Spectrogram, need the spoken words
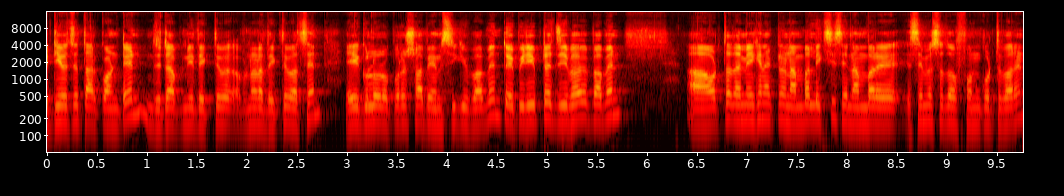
এটি হচ্ছে তার কন্টেন্ট যেটা আপনি দেখতে, আপনারা দেখতে পাচ্ছেন। এইগুলোর ওপরে সব এমসিকিউ পাবেন। তো এই পিডিএফটা যেভাবে পাবেন অর্থাৎ আমি এখানে একটা নাম্বার লিখছি, সেই নাম্বারে এস এম এস অথবা ফোন করতে পারেন।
